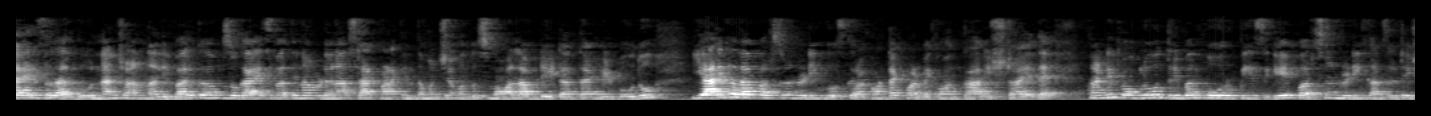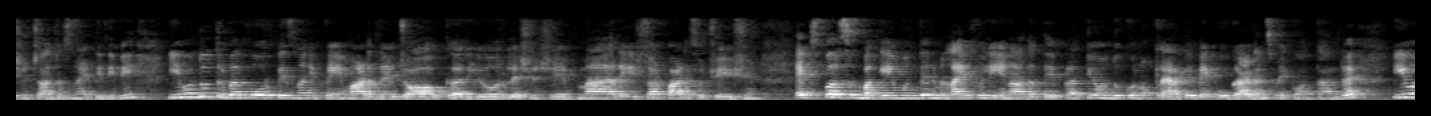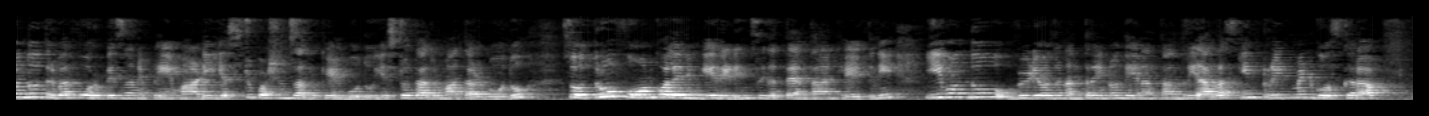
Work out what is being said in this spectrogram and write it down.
Guys ಎಲ್ಲರಿಗೂ ನನ್ನ ಚಾನಲ್ನಲ್ಲಿ ವೆಲ್ಕಮ್ ಸೊ ಗೈಸ್ ಇವತ್ತಿನ ವಿಡಿಯೋನ ಸ್ಟಾರ್ಟ್ ಮಾಡೋಕ್ಕಿಂತ ಮುಂಚೆ ಒಂದು ಸ್ಮಾಲ್ ಅಪ್ಡೇಟ್ ಅಂತ ಹೇಳ್ಬೋದು. ಯಾರಿಗೆಲ್ಲ ಪರ್ಸನಲ್ ರೀಡಿಂಗ್ಗೋಸ್ಕರ ಕಾಂಟ್ಯಾಕ್ಟ್ ಮಾಡಬೇಕು ಅಂತ ಇಷ್ಟ ಇದೆ, ಖಂಡಿತವಾಗ್ಲೂ ತ್ರಿಬಲ್ ಫೋರ್ ರುಪೀಸ್ಗೆ ಪರ್ಸನಲ್ ರೀಡಿಂಗ್ ಕನ್ಸಲ್ಟೇಷನ್ ಚಾರ್ಜಸ್ನ ಇಟ್ಟಿದ್ದೀವಿ. ಈ ಒಂದು ತ್ರಿಬಲ್ ಫೋರ್ ರುಪೀಸ್ನ ನೀವು ಪೇ ಮಾಡಿದ್ರೆ job career relationship marriage third party situation ex person ಬಗ್ಗೆ ಮುಂದೆ ನಿಮ್ಮ ಲೈಫಲ್ಲಿ ಏನಾಗುತ್ತೆ? ಪ್ರತಿಯೊಂದಕ್ಕೂ ಕ್ಲಾರಿಟಿ ಬೇಕು ಗೈಡೆನ್ಸ್ ಬೇಕು ಅಂತ ಅಂದ್ರೆ ಈ ಒಂದು ತ್ರಿಬಲ್ ಫೋರ್ ರುಪೀಸ್ ನೀವು ಪೇ ಮಾಡಿ ಎಷ್ಟು ಕ್ವಶನ್ಸ್ ಆದ್ರೂ ಕೇಳ್ಬೋದು, ಎಷ್ಟೊತ್ತಾದ್ರೂ ಮಾತಾಡ್ಬೋದು. ಸೊ ಥ್ರೂ ಫೋನ್ ಕಾಲೇ ನಿಮ್ಗೆ ರೀಡಿಂಗ್ ಸಿಗುತ್ತೆ ಅಂತ ನಾನು ಹೇಳ್ತೀನಿ. ಈ ಒಂದು ವಿಡಿಯೋದ ನಂತರ ಇನ್ನೊಂದು ಏನಂತ ಅಂದ್ರೆ ಯಾರೆಲ್ಲ ಸ್ಕಿನ್ ಟ್ರೀಟ್ಮೆಂಟ್ಗೋಸ್ಕರ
